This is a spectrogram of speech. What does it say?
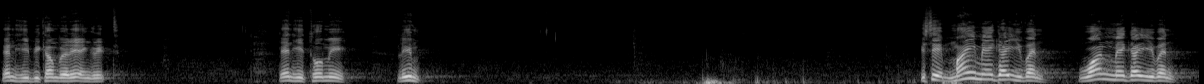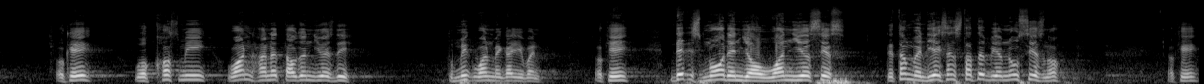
Then he became very angry. Then he told me, Lim, he said, my mega event, one mega event, okay, will cost me 100,000 USD to make one mega event. Okay, that is more than your one year sales. The time when DXN started, we have no sales, no? Okay,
